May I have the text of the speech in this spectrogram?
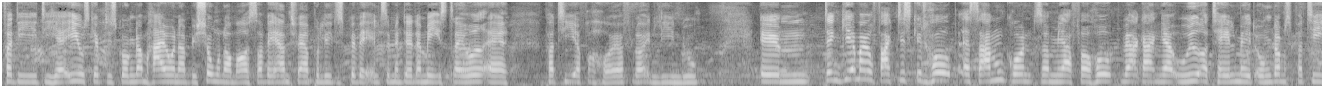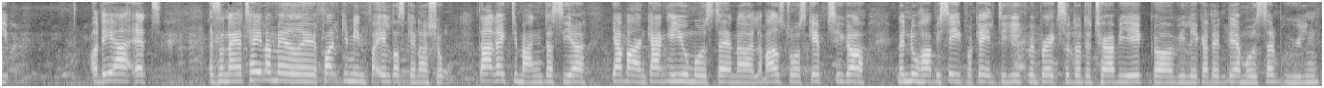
Fordi de her EU-skeptiske ungdom har jo en ambition om også at være en tværpolitisk bevægelse, men den er mest drevet af partier fra højrefløjen lige nu. Øhm, den giver mig jo faktisk et håb af samme grund, som jeg får håb hver gang jeg er ude og tale med et ungdomsparti. Og det er, at Altså, når jeg taler med øh, folk i min forældres generation, der er rigtig mange, der siger, jeg var engang EU-modstander eller meget stor skeptiker, men nu har vi set, hvor galt det gik med Brexit, og det tør vi ikke, og vi lægger den der modstand på hylden.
